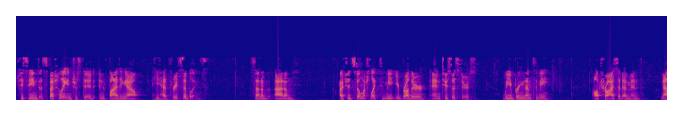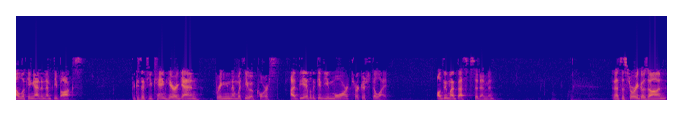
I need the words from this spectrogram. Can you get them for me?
She seemed especially interested in finding out he had three siblings. Son of Adam, I should so much like to meet your brother and two sisters. Will you bring them to me? I'll try, said Edmund, now looking at an empty box. Because if you came here again, bringing them with you, of course, I'd be able to give you more Turkish delight. I'll do my best, said Edmund. And as the story goes on,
